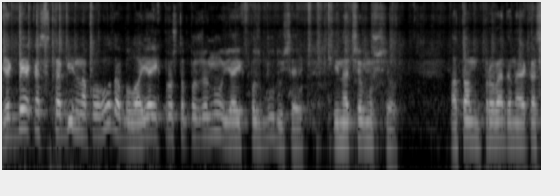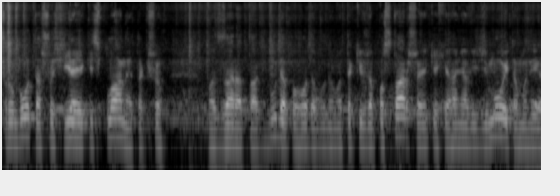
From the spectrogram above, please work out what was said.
Якби якась стабільна погода була, я їх просто пожену, я їх позбудуся і, на цьому все. А там проведена якась робота, щось є, якісь плани, так що от зараз так буде погода, будемо такі вже постарше, яких я ганяв і зимою, там вони є.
